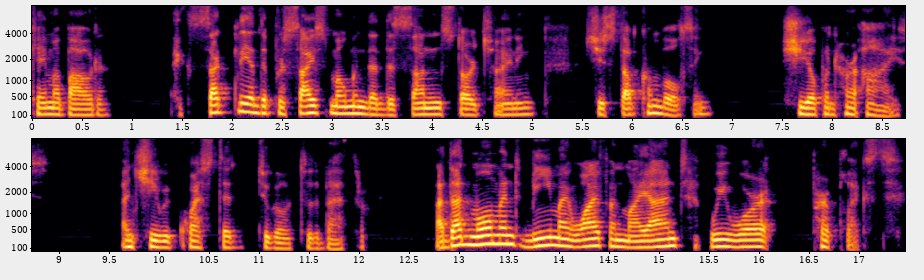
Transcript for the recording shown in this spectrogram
came about, exactly at the precise moment that the sun started shining, she stopped convulsing. She opened her eyes and she requested to go to the bathroom. At that moment, me, my wife, and my aunt, we were perplexed.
